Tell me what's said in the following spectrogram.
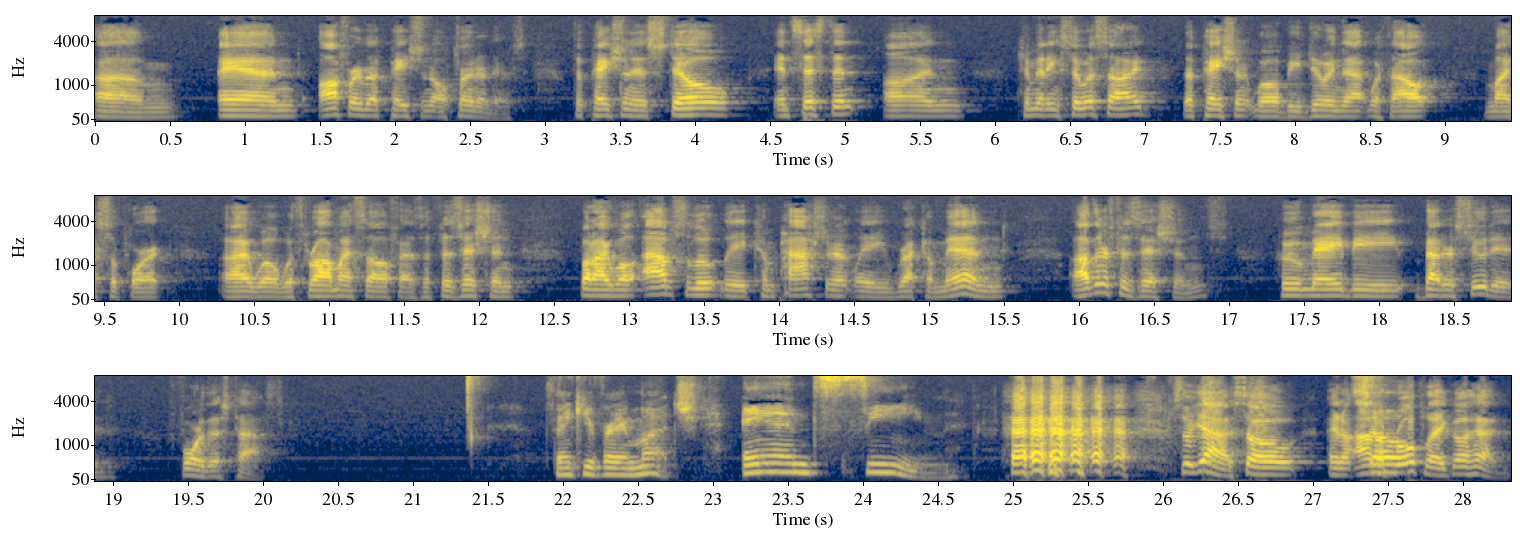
um, and offer the patient alternatives. If the patient is still insistent on committing suicide, the patient will be doing that without my support. I will withdraw myself as a physician, but I will absolutely compassionately recommend other physicians who may be better suited for this task. Thank you very much. And scene. so yeah, so and out so, of role play, go ahead.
